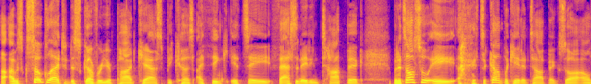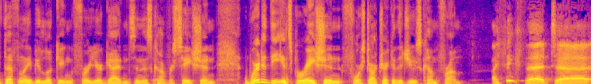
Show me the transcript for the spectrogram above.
Uh, I was so glad to discover your podcast because I think it's a fascinating topic, but it's also a it's a complicated topic. So I'll definitely be looking for your guidance in this conversation. Where did the inspiration for Star Trek and the Jews come from? I think that uh,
